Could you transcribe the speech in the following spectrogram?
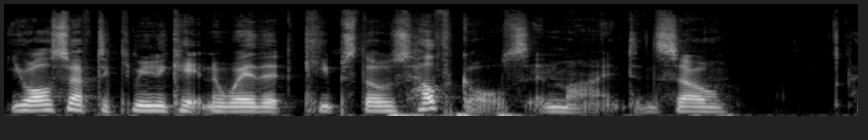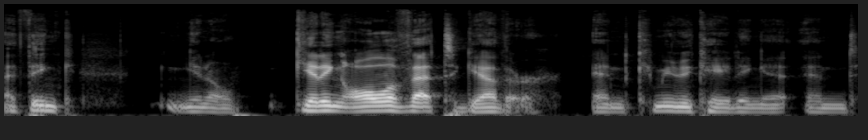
you also have to communicate in a way that keeps those health goals in mind. And so I think, you know, getting all of that together and communicating it and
